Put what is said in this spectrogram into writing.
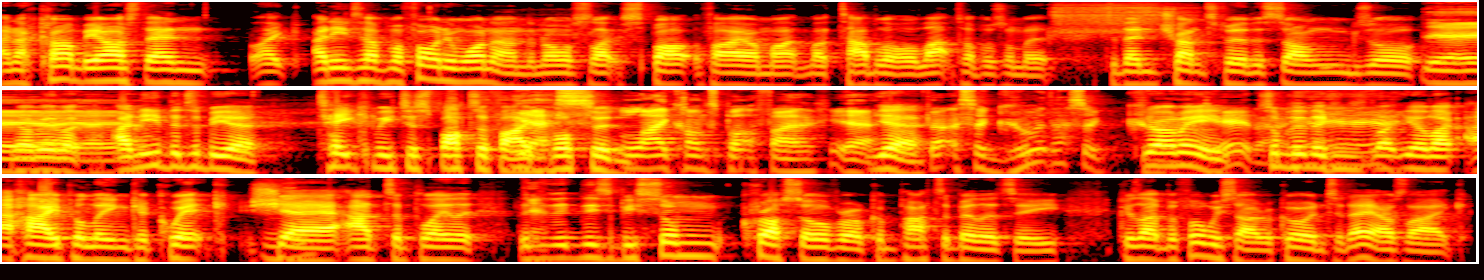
and I can't be asked then like I need to have my phone in one hand and almost like Spotify on my, my tablet or laptop or something to then transfer the songs or Yeah, you know yeah, I mean? yeah, Like, yeah, yeah. I need there to be a take me to Spotify yes, button. like on Spotify. Yeah. Yeah. That's a good. That's a good. You know what I mean? idea, that. Something yeah, they can yeah, like you know like a hyperlink, a quick mm-hmm. share, add to playlist. There, Yeah. needs to be some crossover or compatibility. Because like before we started recording today, I was like,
